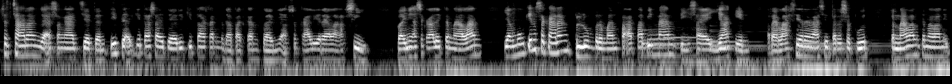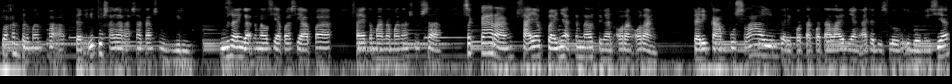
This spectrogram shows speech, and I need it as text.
Secara nggak sengaja dan tidak kita sadari kita akan mendapatkan banyak sekali relasi banyak sekali kenalan yang mungkin sekarang belum bermanfaat tapi nanti saya yakin relasi-relasi tersebut kenalan-kenalan itu akan bermanfaat. Dan itu saya rasakan sendiri. Dulu saya nggak kenal siapa-siapa saya ke mana-mana susah. Sekarang saya banyak kenal dengan orang-orang. Dari kampus lain dari kota-kota lain yang ada di seluruh Indonesia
